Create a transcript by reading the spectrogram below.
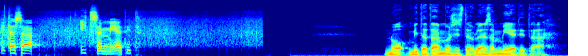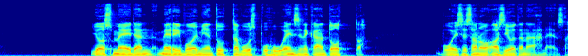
Mitä sä itse mietit? No, mitä tämmöisistä yleensä mietitään? Jos meidän merivoimien tuttavuus puhuu ensinnäkään totta, voi se sanoa asioita nähneensä.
